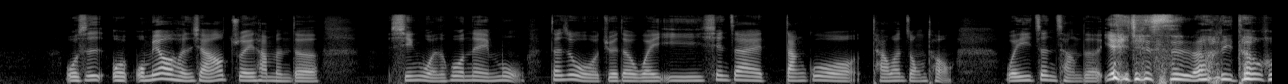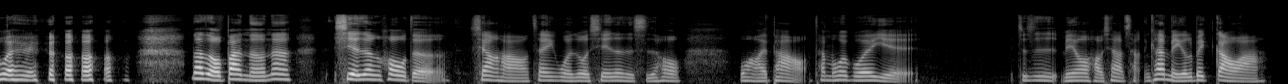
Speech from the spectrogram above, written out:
我是我我没有很想要追他们的新闻或内幕，但是我觉得唯一现在当过台湾总统唯一正常的也已经死了，李登辉。那怎么办呢？那卸任后的像好蔡英文，如果卸任的时候，我好害怕哦，他们会不会也？就是没有好下场，你看每个都被告啊，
